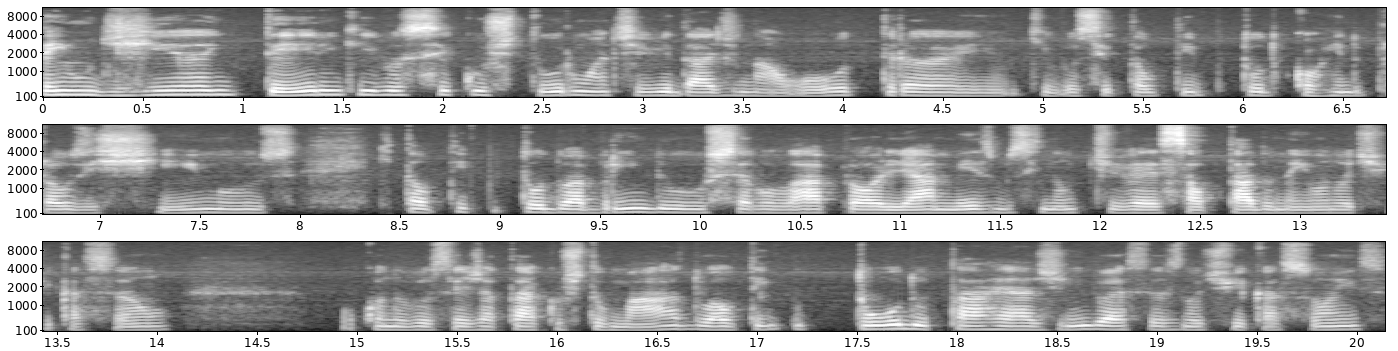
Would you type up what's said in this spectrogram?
tem um dia inteiro em que você costura uma atividade na outra, em que você está o tempo todo correndo para os estímulos, que está o tempo todo abrindo o celular para olhar, mesmo se não tiver saltado nenhuma notificação, ou quando você já está acostumado ao tempo todo estar tá reagindo a essas notificações.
